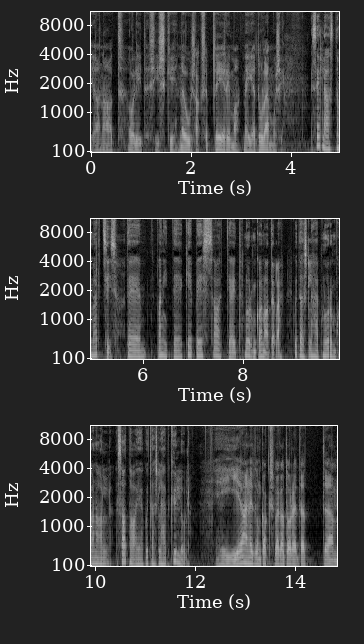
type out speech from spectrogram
ja nad olid siiski nõus aktsepteerima meie tulemusi selle aasta märtsis te panite GPS-saatjaid nurmkanadele. kuidas läheb nurmkanal sada ja kuidas läheb küllul? ja need on kaks väga toredat ähm,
